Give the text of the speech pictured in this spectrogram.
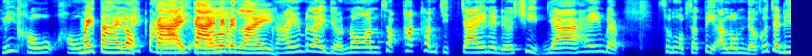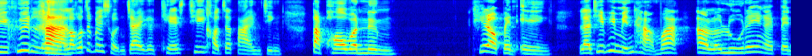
เฮ้ยเขาเขาไม่ตายหรอกไม่กายกายออไม่เป็นไรกายไม่เป็นไรเดี๋ยวนอนสักพักทำจิตใจเนี่ยเดี๋ยวฉีดยาให้แบบสงบสติอารมณ์เดี๋ยวก็จะดีขึ้นอะไรเงี้ยค่ะเราก็จะไปสนใจกับเคสที่เขาจะตายจริงๆแต่พอวันหนึ่งที่เราเป็นเอง แล้วที่พี่มิ้นถามว่าอ้าวเรารู้ได้ยังไงเป็น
